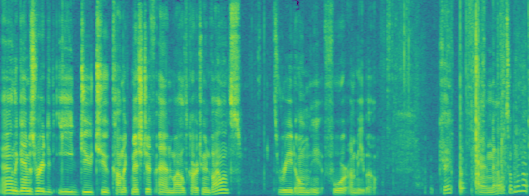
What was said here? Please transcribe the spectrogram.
And the game is rated E due to comic mischief and mild cartoon violence. It's read only for Amiibo. Okay, and now let's open it up.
